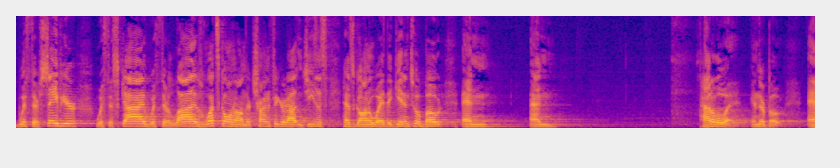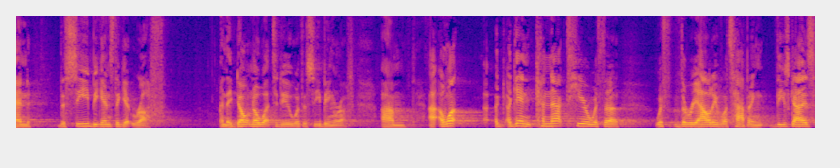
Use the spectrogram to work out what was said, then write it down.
with their Savior, with this guy, with their lives. What's going on? They're trying to figure it out, and Jesus has gone away. They get into a boat and, and paddle away in their boat. And the sea begins to get rough. And they don't know what to do with the sea being rough. Um, I, I want, again, connect here with the, with the reality of what's happening. These guys,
